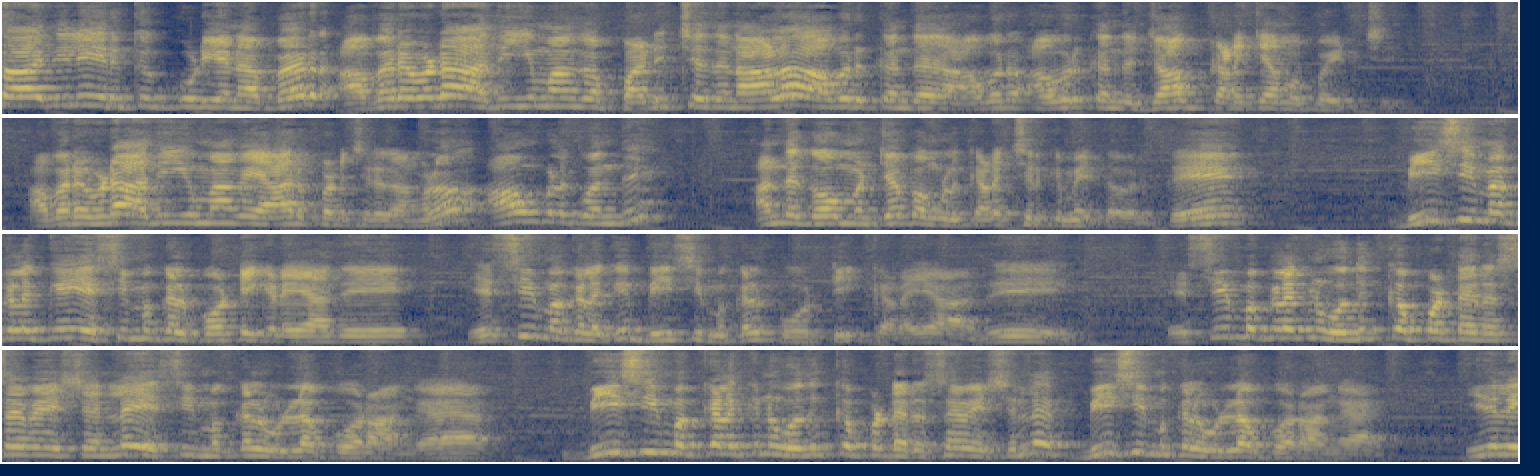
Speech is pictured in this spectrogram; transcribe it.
சாதியிலே இருக்கக்கூடிய நபர் அவரை விட அதிகமாக படித்ததுனால அவருக்கு அந்த அவர் அவருக்கு அந்த ஜாப் கிடைக்காம போயிடுச்சு. அவரை விட அதிகமாக யார் படிச்சிருக்காங்களோ அவங்களுக்கு வந்து அந்த கவர்மெண்ட் ஜாப் அவங்களுக்கு கிடைச்சிருக்குமே தவிர்த்து பிசி மக்களுக்கு எஸ்சி மக்கள் போட்டி கிடையாது. எஸ்சி மக்களுக்கு பிசி மக்கள் போட்டி கிடையாது. எஸ்சி மக்களுக்குன்னு ஒதுக்கப்பட்ட ரிசர்வேஷன்ல எஸ்சி மக்கள் உள்ள போறாங்க. பிசி மக்களுக்குன்னு ஒதுக்கப்பட்ட ரிசர்வேஷன்ல பிசி மக்கள் உள்ள போறாங்க. இதுல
